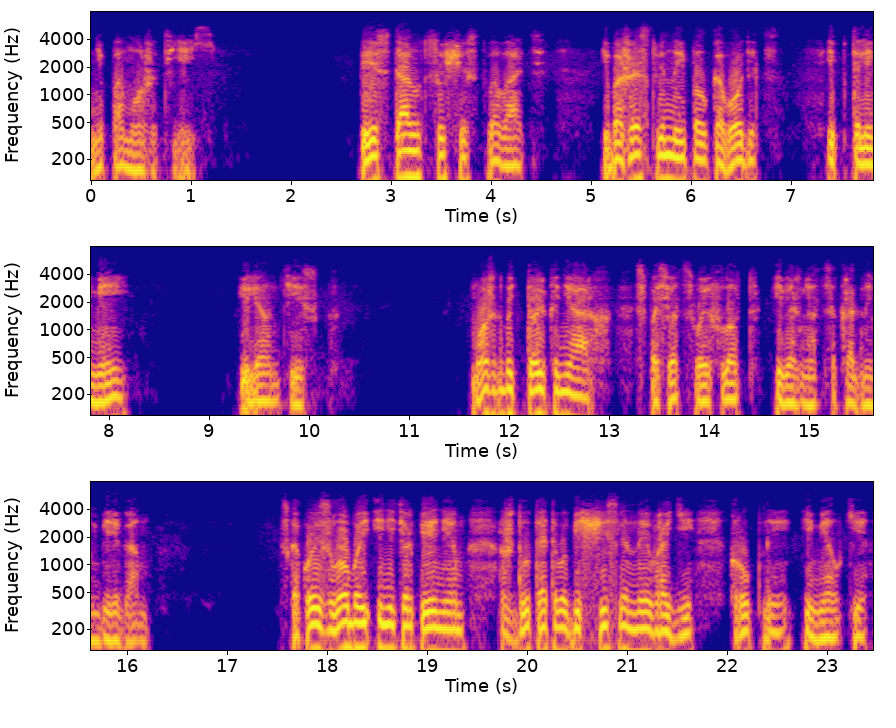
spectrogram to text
не поможет ей перестанут существовать и божественный полководец, и Птолемей, и Леонтиск. Может быть, только Неарх спасет свой флот и вернется к родным берегам. С какой злобой и нетерпением ждут этого бесчисленные враги, крупные и мелкие,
